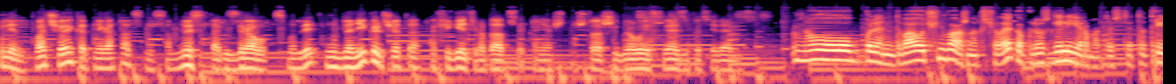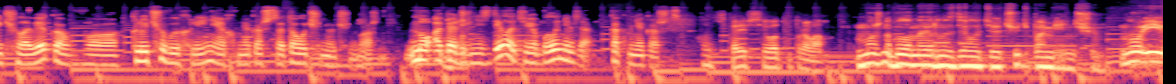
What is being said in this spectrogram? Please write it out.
блин, два человека это не ротация, на самом деле. Ну, если так здраво посмотреть. Ну, для Никольча это офигеть ротация, конечно, что аж игровые связи потерялись. Ну, блин, два очень важных человека плюс Гильермо. То есть это три человека в ключевых линиях. Мне кажется, это очень-очень важно. Но, опять ну, же, не сделать ее было нельзя, как мне кажется. Скорее всего, ты права. Можно было, наверное, сделать ее чуть поменьше. Ну и,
